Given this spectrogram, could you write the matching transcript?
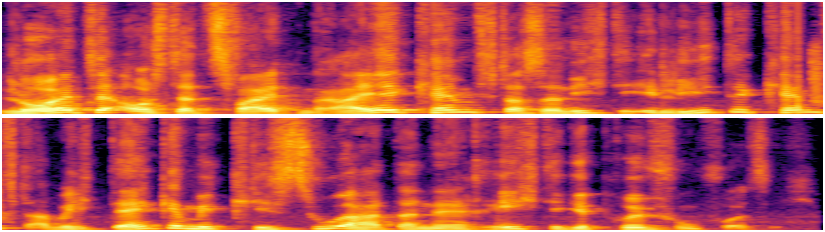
Leute aus der zweiten Reihe kämpft, dass er nicht die Elite kämpft, aber ich denke, mit Kisua hat er eine richtige Prüfung vor sich.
